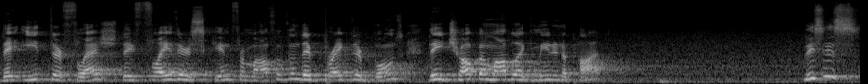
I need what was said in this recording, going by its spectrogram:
They eat their flesh. They flay their skin from off of them. They break their bones. They chop them up like meat in a pot. This is,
